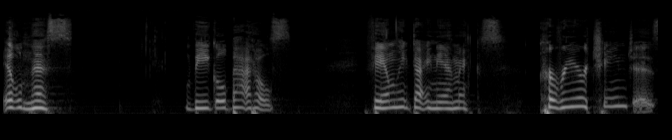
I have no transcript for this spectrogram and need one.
Illness, legal battles, family dynamics, career changes.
